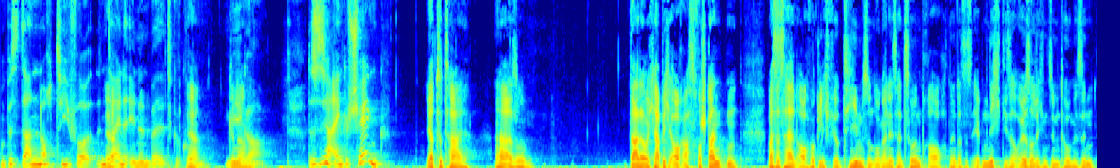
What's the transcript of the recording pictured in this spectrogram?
und bist dann noch tiefer in ja. deine Innenwelt gekommen. Ja, genau. Mega. Das ist ja ein Geschenk. Ja, total. Ja, also dadurch habe ich auch erst verstanden, was es halt auch wirklich für Teams und Organisationen braucht, ne? dass es eben nicht diese äußerlichen Symptome sind,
